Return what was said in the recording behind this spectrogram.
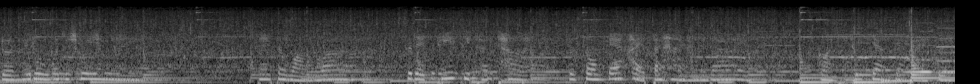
โดยไม่รู้ว่าจะช่วยยังไง ได้แต่หวังว่าเสด็จพี่สิทธัตถะจะทรงแก้ไขปัญหานี้ได้ ก่อนที่ทุกอย่างจะสายเกิ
